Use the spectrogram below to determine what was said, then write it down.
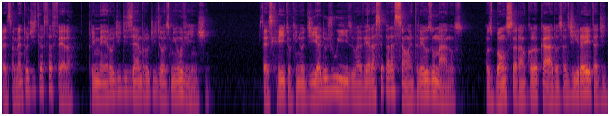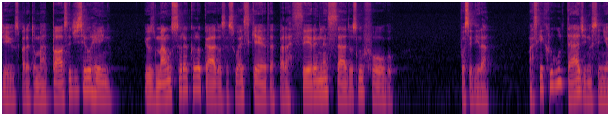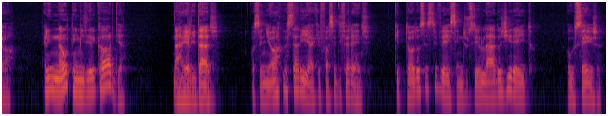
Pensamento de terça-feira, 1 de dezembro de 2020. Está escrito que no dia do juízo haverá separação entre os humanos. Os bons serão colocados à direita de Deus para tomar posse de seu reino, e os maus serão colocados à sua esquerda para serem lançados no fogo. Você dirá: Mas que crueldade no Senhor! Ele não tem misericórdia. Na realidade, o Senhor gostaria que fosse diferente, que todos estivessem do seu lado direito, ou seja,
